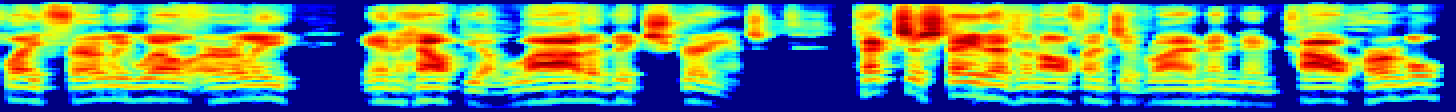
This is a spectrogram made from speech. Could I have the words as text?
play fairly well early and help you. A lot of experience. Texas State has an offensive lineman named Kyle Hergel,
